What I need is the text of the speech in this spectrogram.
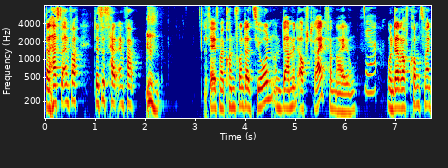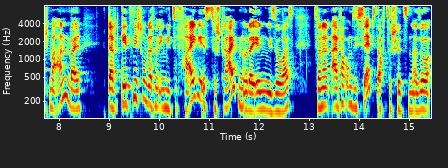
dann hast du einfach, das ist halt einfach, ich sag jetzt mal Konfrontation und damit auch Streitvermeidung. Ja. Und darauf kommt es manchmal an, weil da geht es nicht darum, dass man irgendwie zu feige ist zu streiten oder irgendwie sowas, sondern einfach um sich selbst auch zu schützen. Also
